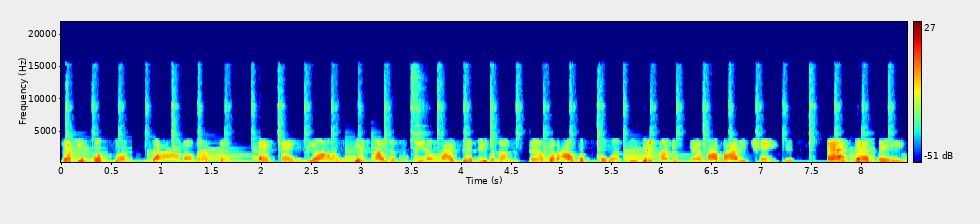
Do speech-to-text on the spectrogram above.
that people looked down on us and, and, and young, didn't understand life, didn't even understand what I was going through, didn't understand my body changing at that age.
